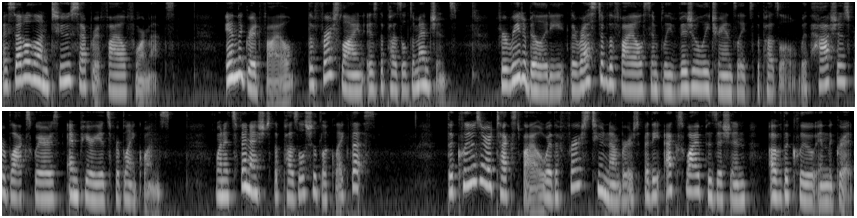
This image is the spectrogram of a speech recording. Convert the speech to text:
I settled on two separate file formats. In the grid file, the first line is the puzzle dimensions. For readability, the rest of the file simply visually translates the puzzle, with hashes for black squares and periods for blank ones. When it's finished, the puzzle should look like this. The clues are a text file where the first two numbers are the XY position of the clue in the grid.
